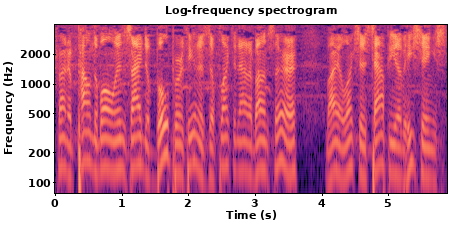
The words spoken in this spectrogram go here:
Trying to pound the ball inside to Boperthy and it's deflected out of bounds there by Alexis Tapia of Hastings.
